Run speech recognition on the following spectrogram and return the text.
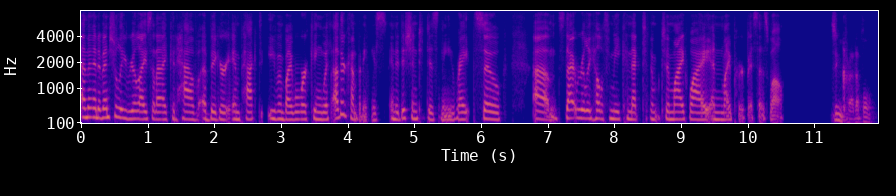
And then eventually realized that I could have a bigger impact even by working with other companies in addition to Disney, right? So, um, so that really helped me connect to, to my why and my purpose as well. It's incredible.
